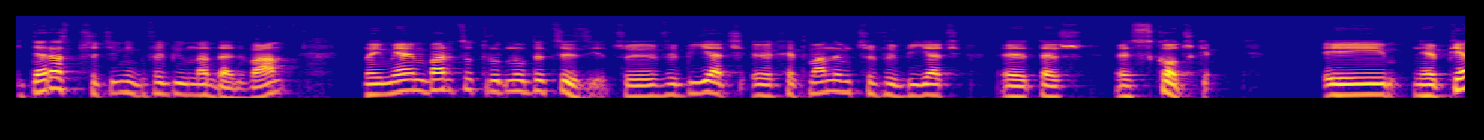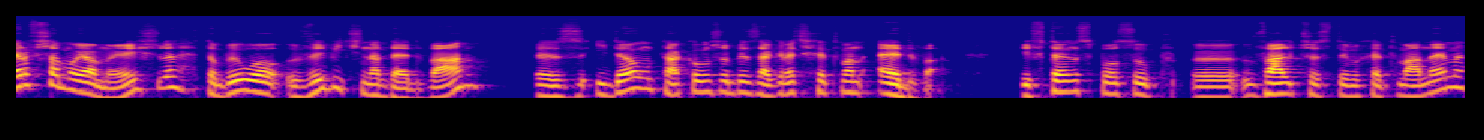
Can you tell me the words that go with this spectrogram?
I teraz przeciwnik wybił na D2. No i miałem bardzo trudną decyzję, czy wybijać e, hetmanem, czy wybijać e, też e, skoczkiem. I e, pierwsza moja myśl to było wybić na D2 e, z ideą taką, żeby zagrać hetman E2. I w ten sposób e, walczę z tym hetmanem,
